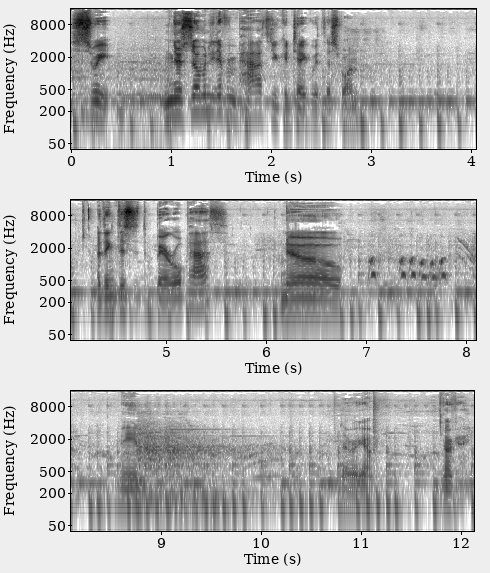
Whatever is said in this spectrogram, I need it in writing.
Sweet. And there's so many different paths you can take with this one. I think this is the barrel path. No. I mean, there we go. Okay.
